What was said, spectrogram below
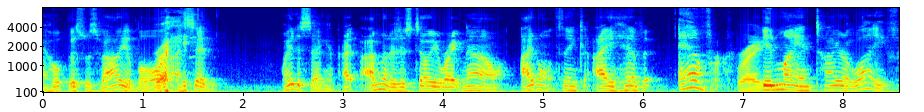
I hope this was valuable. I said, wait a second. I, I'm going to just tell you right now. I don't think I have ever Right. in my entire life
